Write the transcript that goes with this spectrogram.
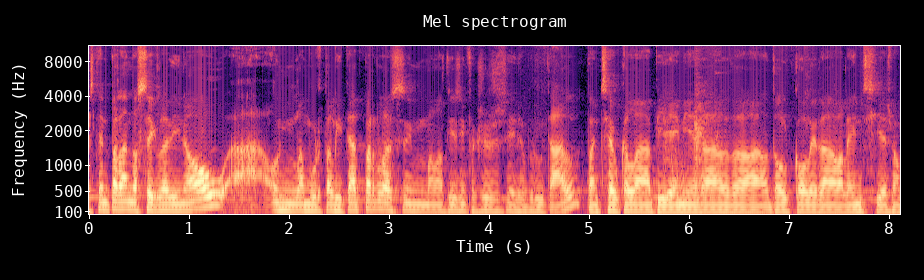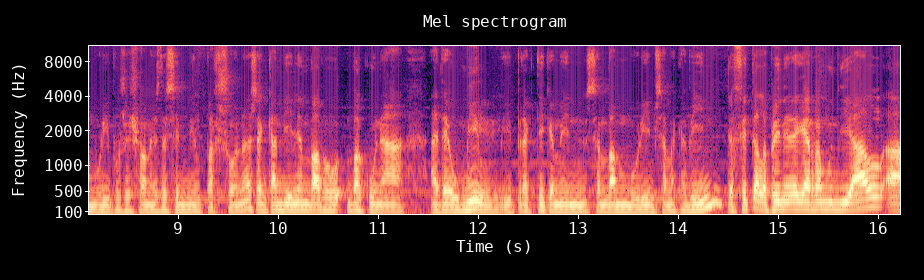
Estem parlant del segle XIX, eh, on la mortalitat per les malalties infeccioses era brutal. Penseu que l'epidèmia de, de, del còlera de València es va morir pues, això, més de 100.000 persones. En canvi, ell en va vacunar a 10.000 i pràcticament se'n van morir, em sembla que 20. De fet, a la Primera Guerra Mundial, eh,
